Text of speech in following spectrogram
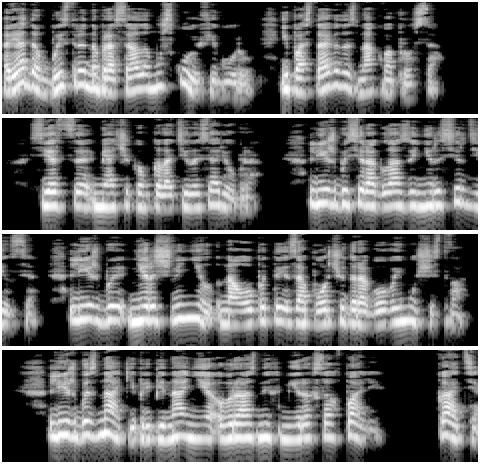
Рядом быстро набросала мужскую фигуру и поставила знак вопроса. Сердце мячиком колотилось о ребра. Лишь бы сероглазый не рассердился, лишь бы не расчленил на опыты за порчу дорогого имущества лишь бы знаки препинания в разных мирах совпали. «Катя!»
